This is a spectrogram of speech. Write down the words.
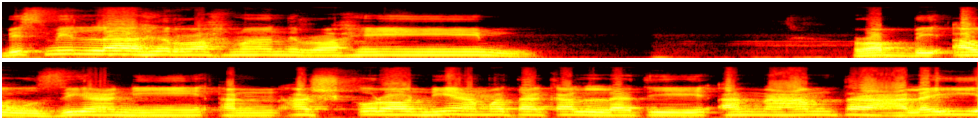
بسم الله الرحمن الرحيم رب أوزعني أن أشكر نعمتك التي أنعمت عليّ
